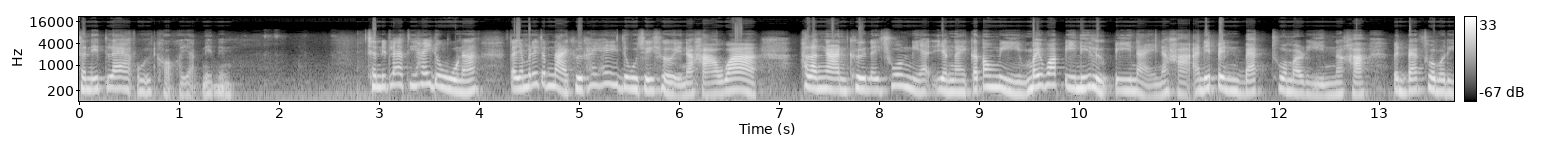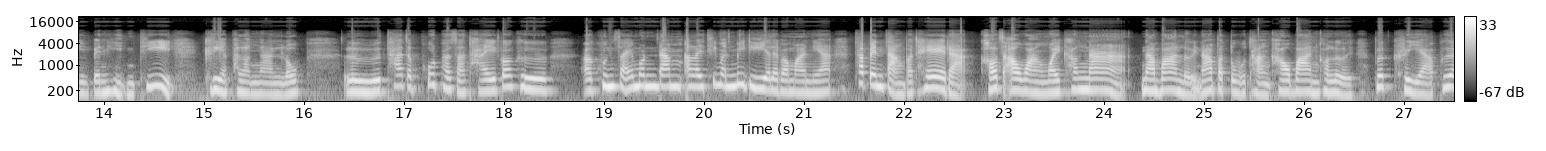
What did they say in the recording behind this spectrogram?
ชนิดแรกอุ้ยขอขยับนิดนึงชนิดแรกที่ให้ดูนะ แต่ยังไม่ได้จำหน่ายคือให้ให้ดูเฉยๆนะคะว่าพลังงานคือในช่วงนี้ยังไงก็ต้องมีไม่ว่าปีนี้หรือปีไหนนะคะ อันนี้เป็นแบ็กทัวมารีนนะคะ เป็นแบ็กทัวมารีนเป็นหินที่เคลียร์พลังงานลบ หรือถ้าจะพูดภาษาไทยก็คืออคุณใสยมนต์ดำอะไรที่มันไม่ดีอะไรประมาณนี้ถ้าเป็นต่างประเทศอะเขาจะเอาวางไว้ข้างหน้าหน้าบ้านเลยหน้าประตูทางเข้าบ้านเขาเลย เพื่อเคลียร์เพื่อ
